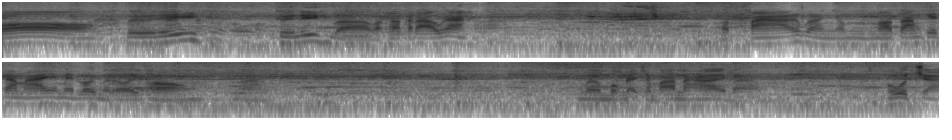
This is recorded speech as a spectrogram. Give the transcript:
បងពេលនេះពេលនេះបាទគាត់ថាក្តៅណាស់ អត់ប៉ាទេបាទខ្ញុំមកតាមគេតាមឯងអត់មានលុយ100ផងបាទមើលមុខដាក់ចំអិនហើយបាទហួចៃ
